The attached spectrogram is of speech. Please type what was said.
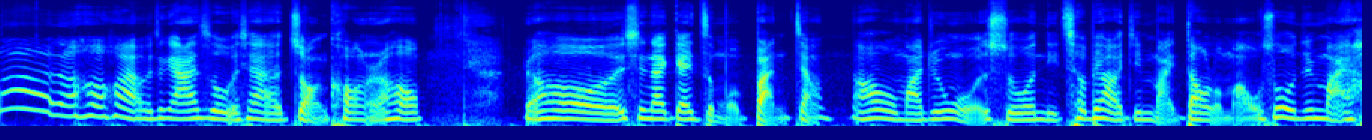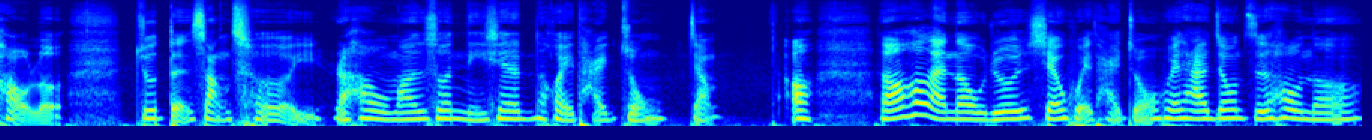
了。然后后来我就跟他说我现在的状况，然后，然后现在该怎么办？这样，然后我妈就问我说：“你车票已经买到了吗？”我说：“我已经买好了，就等上车而已。”然后我妈就说：“你先回台中，这样哦。”然后后来呢，我就先回台中，回台中之后呢，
